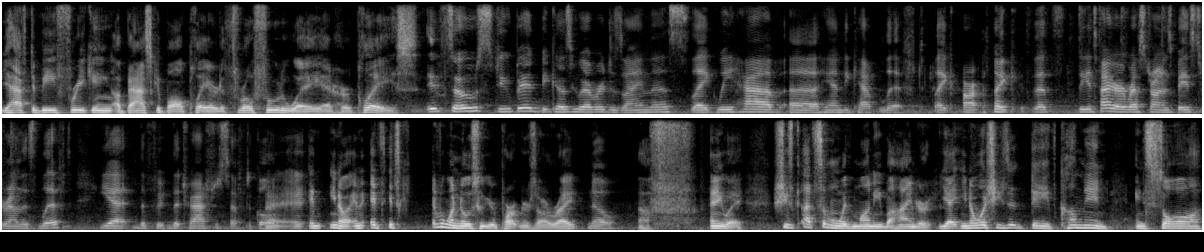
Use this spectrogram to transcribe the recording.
You have to be freaking a basketball player to throw food away at her place. It's so stupid because whoever designed this, like, we have a handicap lift. Like, our like that's the entire restaurant is based around this lift. Yet the food, the trash receptacle, And, and, you know, and it's, it's everyone knows who your partners are, right? no. Uh, anyway, she's got someone with money behind her. Yeah, you know what she said? Dave, come in and saw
